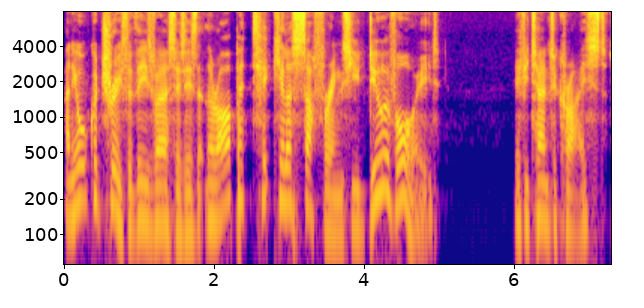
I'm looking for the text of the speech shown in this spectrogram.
And the awkward truth of these verses is that there are particular sufferings you do avoid if you turn to Christ,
